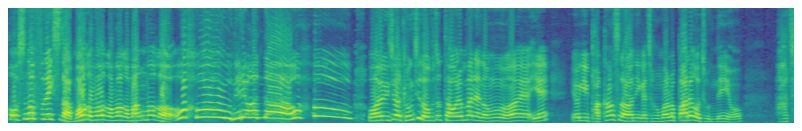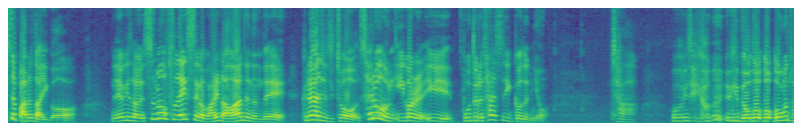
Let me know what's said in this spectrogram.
어 스노플레이스다 먹어 먹어 먹어 막 먹어 오호 내려간다 오호 와 여기 진짜 경치 너무 좋다 오랜만에 너무 어, 예, 예 여기 바캉스 나오니까 정말로 빠르고 좋네요 아 진짜 빠르다 이거 네, 여기서 스노플레이스가 많이 나와야 되는데 그래야지 저 새로운 이거를 이 보드를 탈 수 있거든요 자 어, 이거, 여기 너, 너, 너, 너무, 너,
